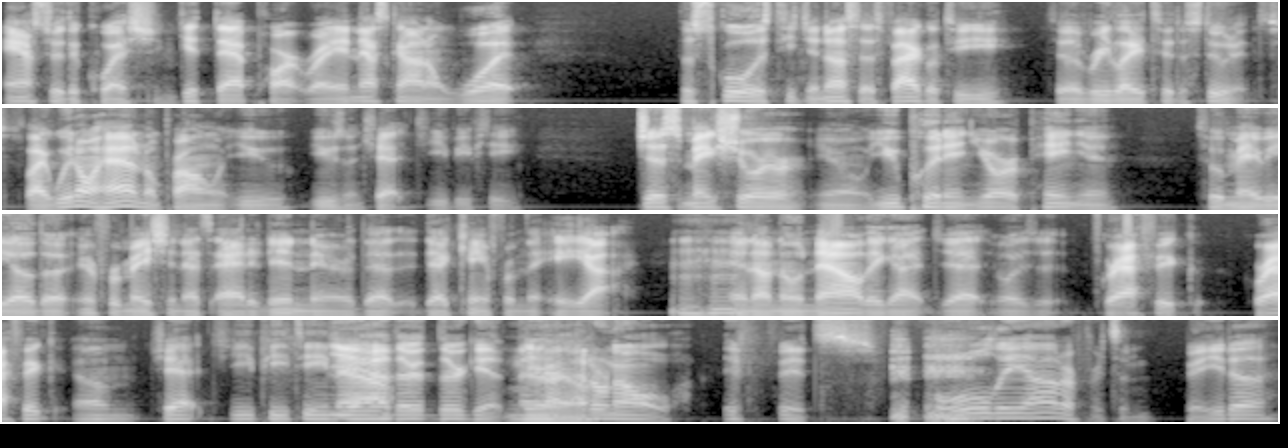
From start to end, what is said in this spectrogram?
answer the question, get that part right, and that's kind of what the school is teaching us as faculty to relay to the students. Like we don't have no problem with you using Chat GPT. Just make sure you know you put in your opinion to maybe other information that's added in there that that came from the AI. And I know now they got Chat, what is it, graphic graphic um Chat GPT now. Yeah, they're they're getting there. Yeah. I don't know if it's fully out or if it's in beta.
